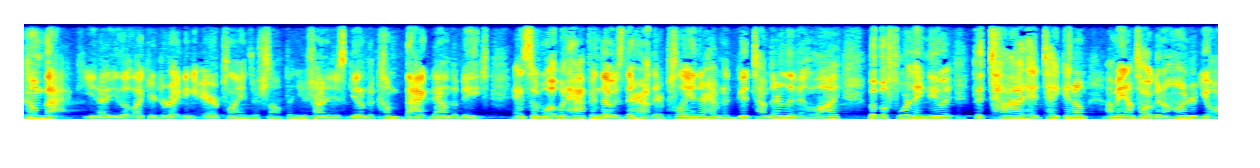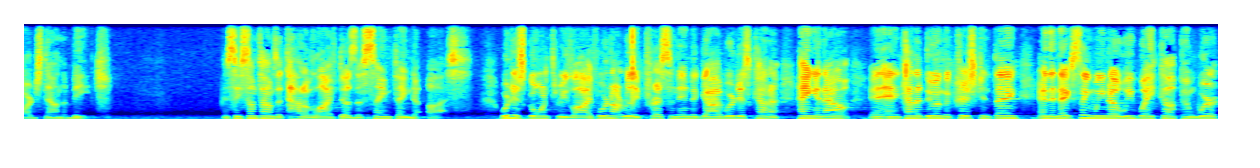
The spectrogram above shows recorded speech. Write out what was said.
come back. You know, you look like you're directing airplanes or something. You're trying to just get them to come back down the beach. And so what would happen though is they're out there playing, they're having a good time, they're living life. But before they knew it, the tide had taken them, I mean, I'm talking 100 yards down the beach. And see, sometimes the tide of life does the same thing to us. We're just going through life. We're not really pressing into God. We're just kind of hanging out and, and kind of doing the Christian thing. And the next thing we know, we wake up and we're,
